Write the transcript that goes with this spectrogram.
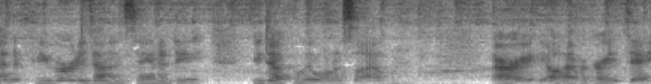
And if you've already done Insanity, you definitely want Asylum. Alright, y'all have a great day.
